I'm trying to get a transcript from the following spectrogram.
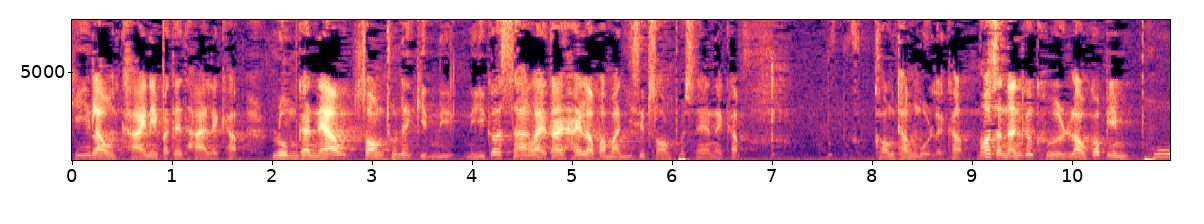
ที่เราขายในประเทศไทยเลยครับ รวมกันแล้วสองธุรกิจนี้ก็สร้างรายได้ให้เราประมาณ 22%นะครับของทั้งหมดเลยครับ นอกจากนั้นก็คือเราก็เป็นผู้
